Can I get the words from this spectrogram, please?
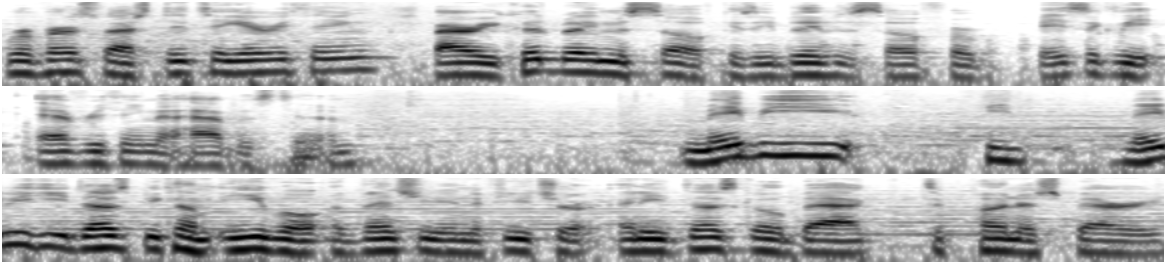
reverse flash did take everything, Barry could blame himself because he blames himself for basically everything that happens to him. Maybe he maybe he does become evil eventually in the future and he does go back to punish Barry.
